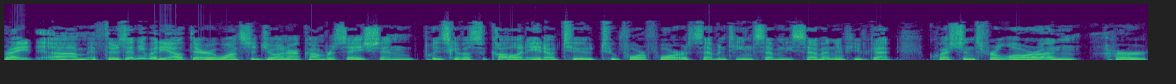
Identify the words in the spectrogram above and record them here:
Right. Um, if there's anybody out there who wants to join our conversation, please give us a call at 802-244-1777. If you've got questions for Laura and her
